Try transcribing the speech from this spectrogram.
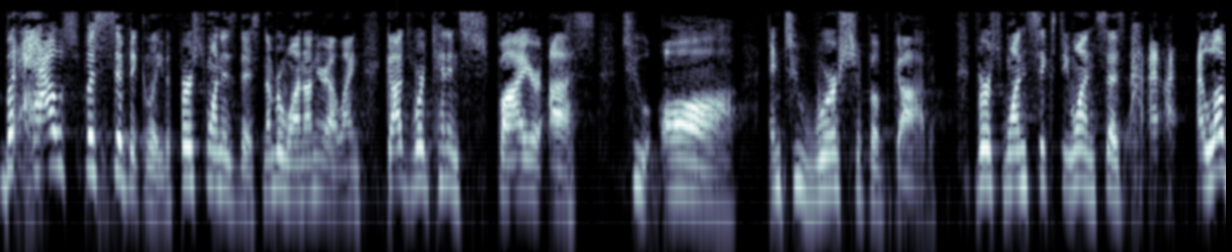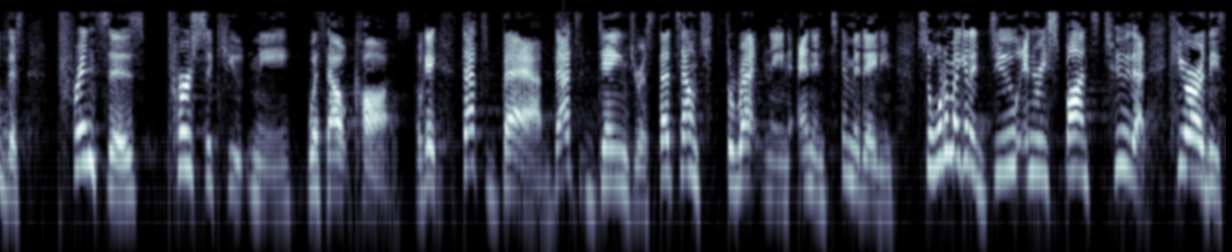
But how specifically? The first one is this. Number one on your outline, God's Word can inspire us to awe and to worship of God. Verse 161 says, I, I, I love this. Princes persecute me without cause. Okay? That's bad. That's dangerous. That sounds threatening and intimidating. So what am I going to do in response to that? Here are these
